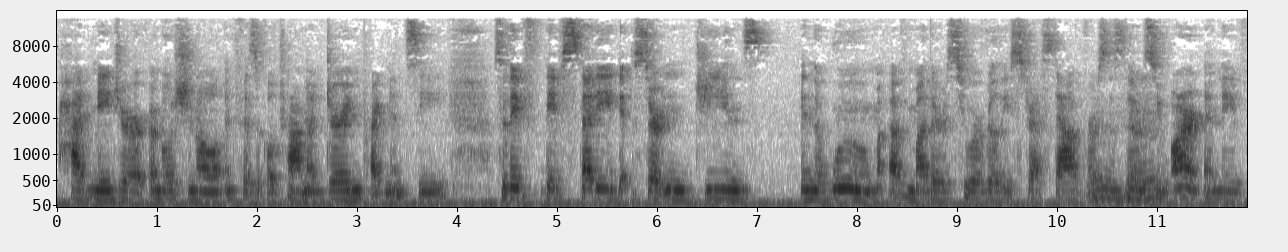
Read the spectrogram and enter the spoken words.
had major emotional and physical trauma during pregnancy. So they've they've studied certain genes in the womb of mothers who are really stressed out versus mm-hmm. those who aren't, and they've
